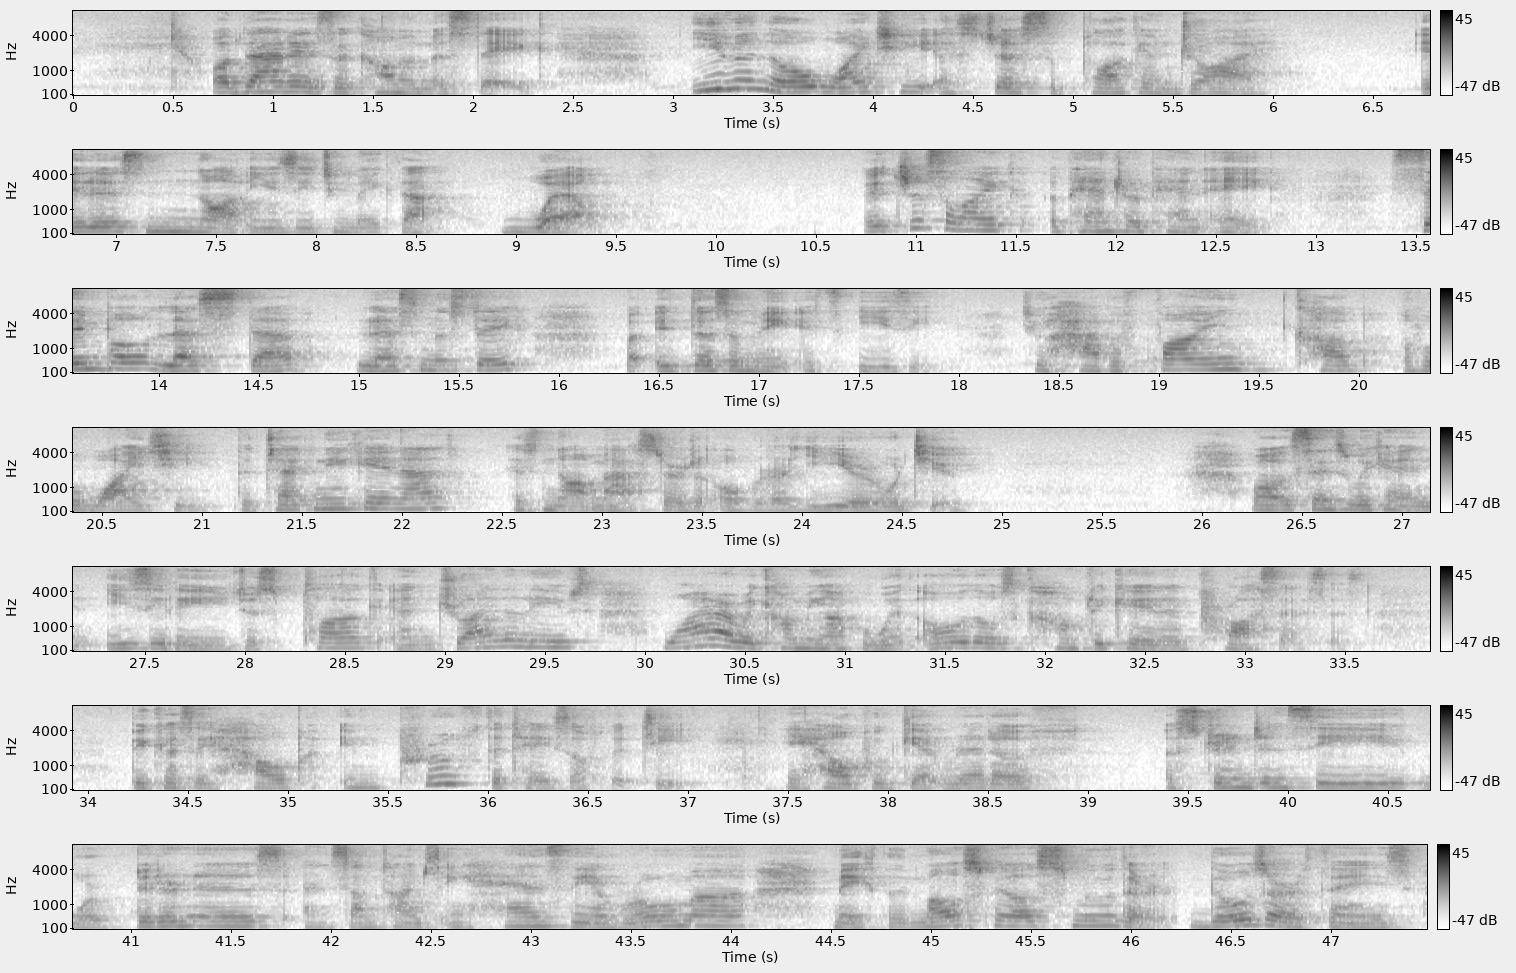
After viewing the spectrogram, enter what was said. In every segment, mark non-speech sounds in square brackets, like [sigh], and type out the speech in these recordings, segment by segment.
Well, that is a common mistake. Even though white tea is just pluck and dry, it is not easy to make that well. It's just like a Pinter pan egg. Simple, less step, less mistake, but it doesn't make it easy to have a fine cup of a white tea. The technique in that is not mastered over a year or two. Well, since we can easily just pluck and dry the leaves, why are we coming up with all those complicated processes? Because it helps improve the taste of the tea. It helps get rid of astringency or bitterness and sometimes enhance the aroma, make the mouthfeel smoother. Those are things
